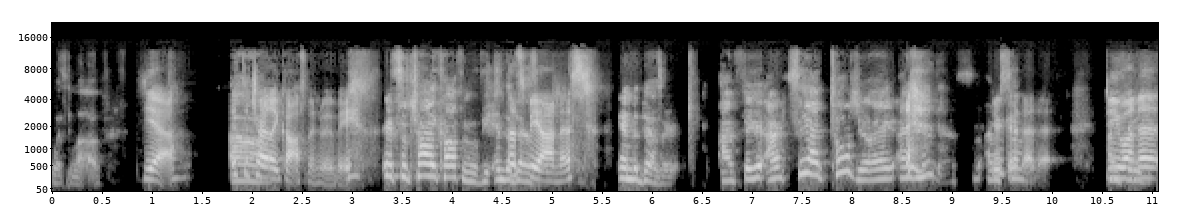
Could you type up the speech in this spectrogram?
with love. Yeah. It's a Uh, Charlie Kaufman movie. It's a Charlie Kaufman movie in the desert. Let's desert. be honest. In the desert. I figured I see I told you I, I knew this. I You're so- good at it. Do I'm you to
